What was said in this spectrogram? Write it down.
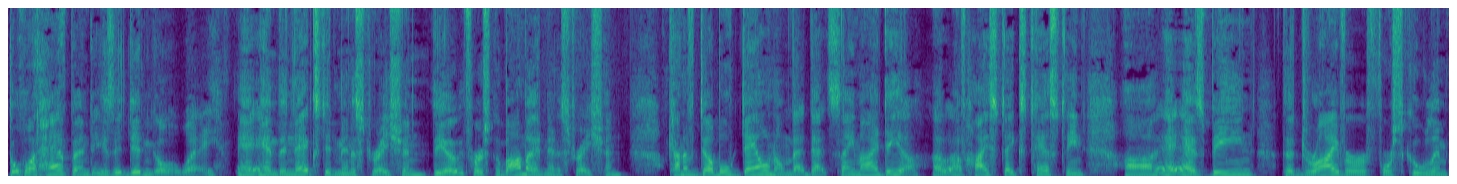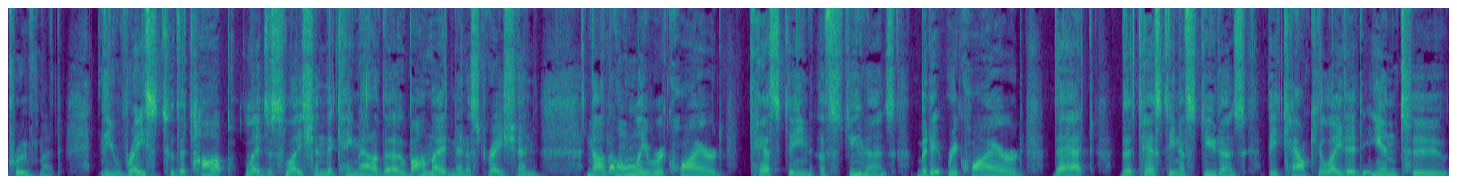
But what happened is it didn't go away. And the next administration, the first Obama administration, kind of doubled down on that, that same idea of, of high stakes testing uh, as being the driver for school improvement. The race to the top legislation that came out of the Obama administration not only required testing of students, but it required that the testing of students be calculated into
